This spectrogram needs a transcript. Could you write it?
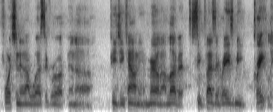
fortunate I was to grow up in uh, PG County in Maryland. I love it. Seat Pleasant raised me greatly.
